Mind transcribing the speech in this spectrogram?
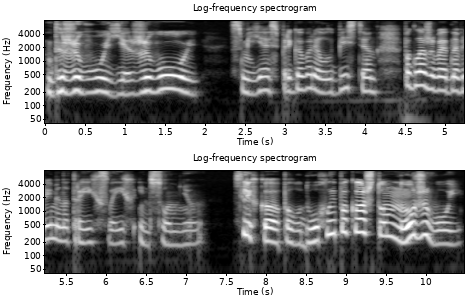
«Да живой я, живой!» Смеясь, приговаривал Бестиан, поглаживая одновременно троих своих инсомнию. «Слегка полудохлый пока что, но живой.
